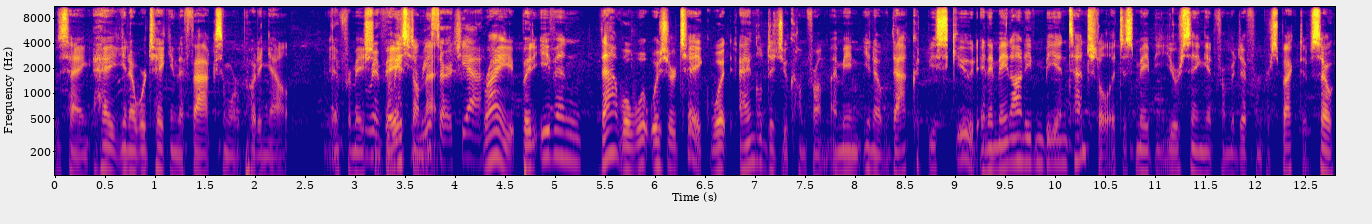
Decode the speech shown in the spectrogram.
saying, hey, you know, we're taking the facts and we're putting out information, based Information on research, that. yeah. Right. But even that, well, what was your take? What angle did you come from? I mean, you know, that could be skewed and it may not even be intentional. It just may be you're seeing it from a different perspective. So,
